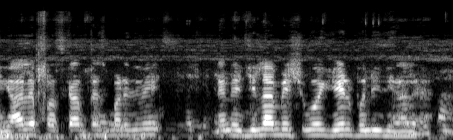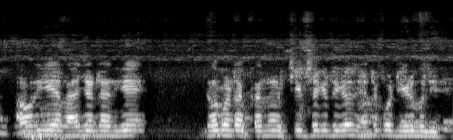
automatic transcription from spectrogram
ಈಗಾಗಲೇ ಪ್ರೆಸ್ ಕಾನ್ಫರೆನ್ಸ್ ಮಾಡಿದ್ವಿ ನಿನ್ನೆ ಜಿಲ್ಲಾ ಮಿನಿಸ್ಟ್ರಿಗೆ ಹೋಗಿ ಹೇಳಿ ಬಂದಿದ್ದೀನಿ ನಾಳೆ. ಅವರಿಗೆ, ರಾಜಣ್ಣರಿಗೆ ಗೌರ್ಮೆಂಟ್ ಆಫ್ ಕರ್ನಾಟಕ ಚೀಫ್ ಸೆಕ್ರೆಟರಿಗಳು ಲೆಟರ್ ಕೊಟ್ಟು ಹೇಳಿ ಬಂದಿದ್ದೀವಿ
